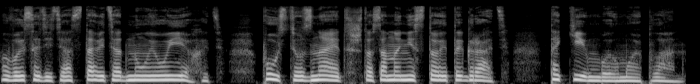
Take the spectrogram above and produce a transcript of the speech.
высадить, оставить одну и уехать. Пусть узнает, что со мной не стоит играть. Таким был мой план.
